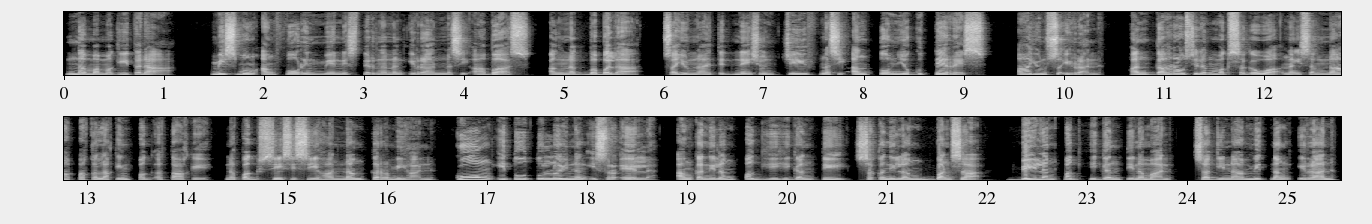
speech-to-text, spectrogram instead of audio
na mamagitan na. Mismong ang foreign minister na ng Iran na si Abbas ang nagbabala sa United Nation chief na si Antonio Guterres. Ayon sa Iran, handa raw silang magsagawa ng isang napakalaking pag-atake na pagsisisihan ng karamihan kung itutuloy ng Israel ang kanilang paghihiganti sa kanilang bansa bilang paghiganti naman sa ginamit ng Iran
